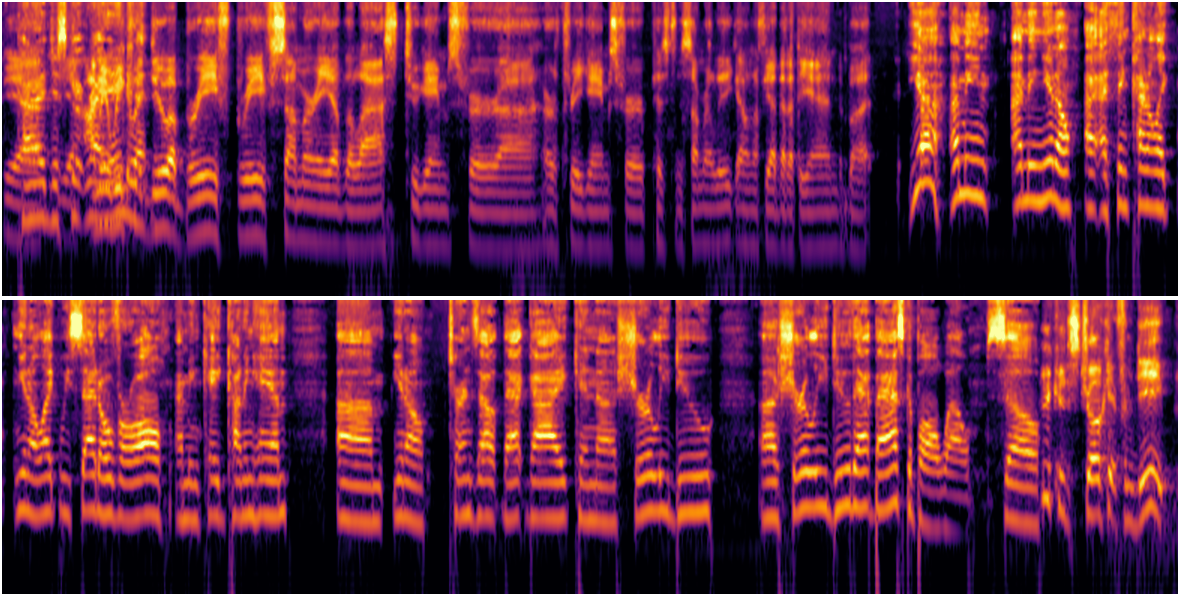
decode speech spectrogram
yeah, kind of just yeah. get right into it. I mean, we could it. do a brief, brief summary of the last two games for, uh, or three games for Piston Summer League. I don't know if you had that at the end, but yeah, I mean, I mean, you know, I, I think kind of like you know, like we said overall. I mean, Cade Cunningham, um, you know, turns out that guy can uh, surely do uh, surely do that basketball well. So you can stroke it from deep.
